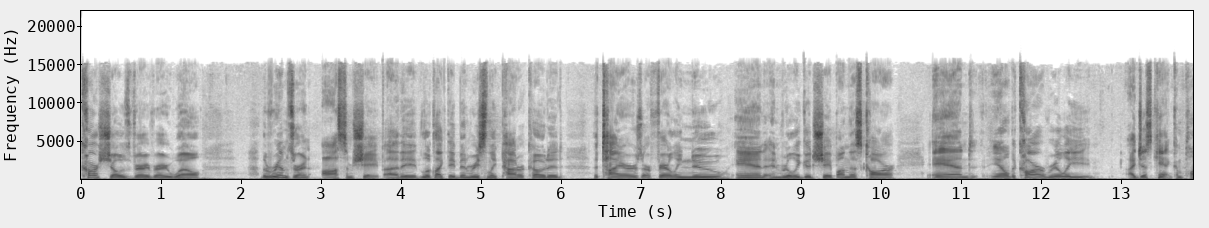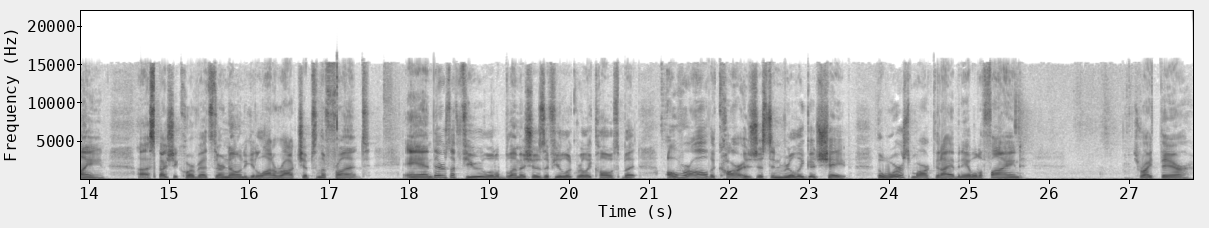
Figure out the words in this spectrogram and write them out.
car shows very, very well. The rims are in awesome shape. Uh, they look like they've been recently powder coated. The tires are fairly new and in really good shape on this car. And, you know, the car really, I just can't complain. Uh, especially Corvettes, they're known to get a lot of rock chips in the front. And there's a few little blemishes if you look really close, but overall the car is just in really good shape. The worst mark that I have been able to find is right there.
